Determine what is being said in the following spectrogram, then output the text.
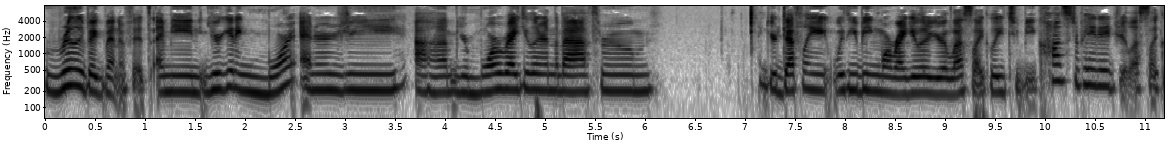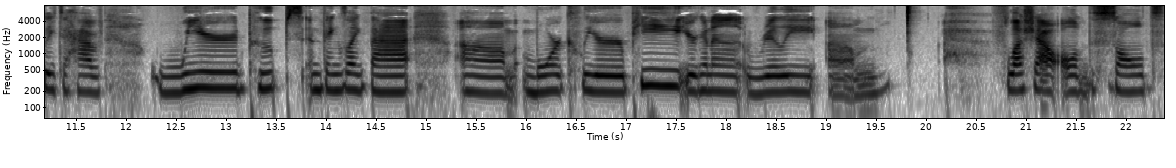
Really big benefits. I mean, you're getting more energy, um, you're more regular in the bathroom. You're definitely, with you being more regular, you're less likely to be constipated, you're less likely to have weird poops and things like that. Um, more clear pee. You're gonna really um, flush out all of the salts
